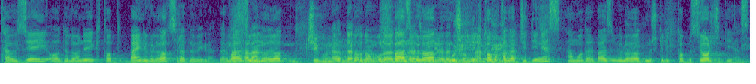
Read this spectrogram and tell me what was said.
توزیع عادلانه کتاب بین ولایات صورت نمی‌گیرد. در بعضی ولایات چگونه؟ در کدام ولایات بعضی ولایات مشکل کتاب قدر جدی نیست اما در بعضی ولایات مشکل کتاب بسیار جدی هست.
